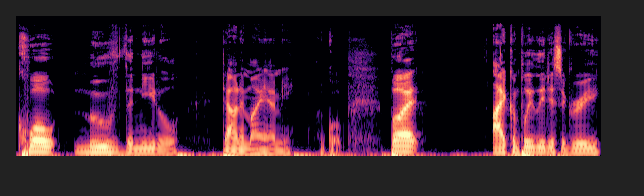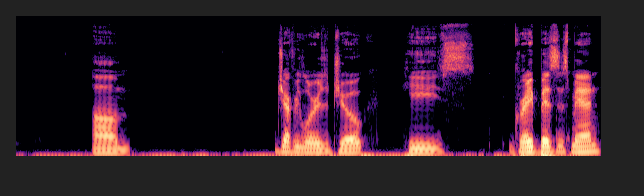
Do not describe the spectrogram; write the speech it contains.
quote move the needle down in Miami unquote. But I completely disagree. Um, Jeffrey Loria is a joke. He's great businessman.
